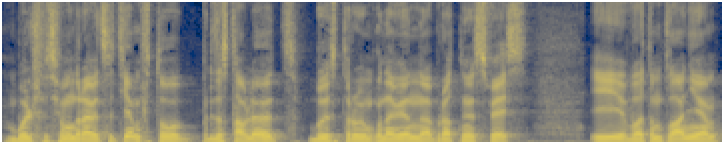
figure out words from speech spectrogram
больше всего нравятся тем, что предоставляют быструю мгновенную обратную связь. И в этом плане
